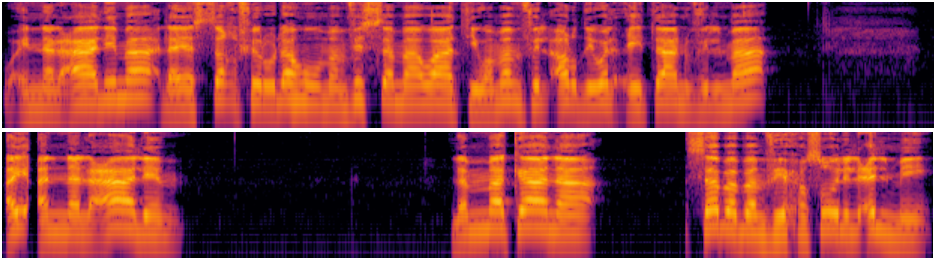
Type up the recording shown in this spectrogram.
وإن العالم لا يستغفر له من في السماوات ومن في الأرض والحيتان في الماء أي أن العالم لما كان سببا في حصول العلم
